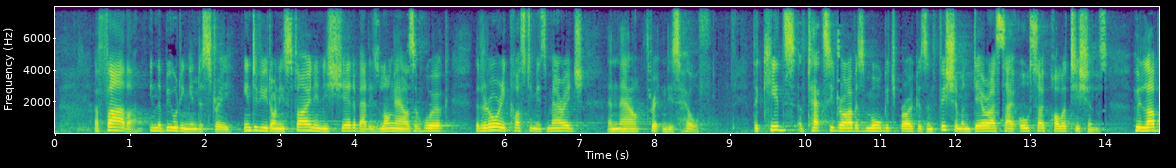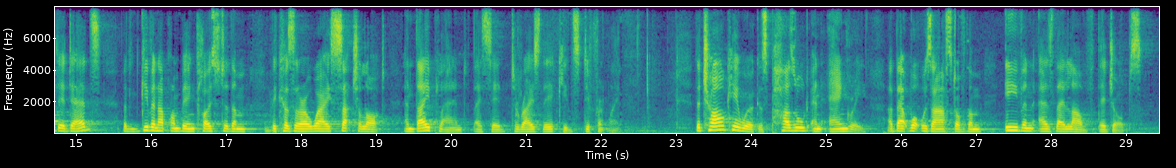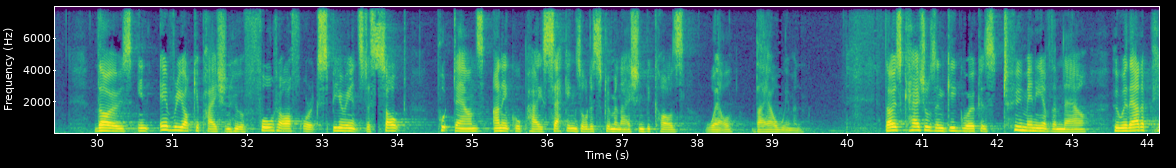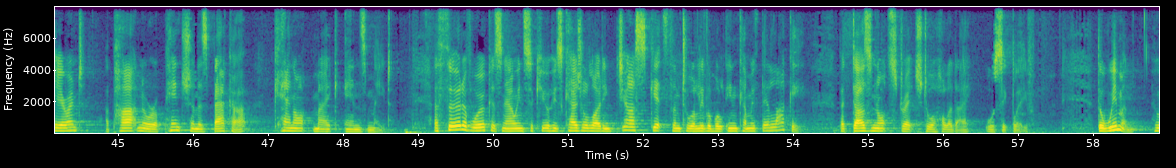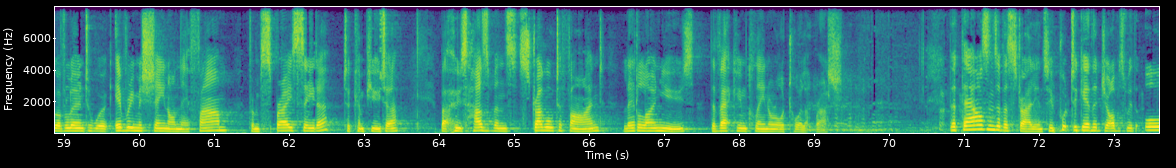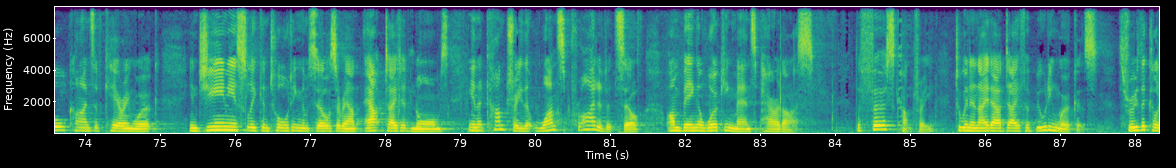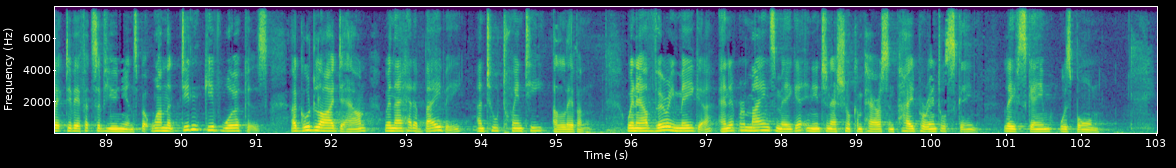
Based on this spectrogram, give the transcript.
A father in the building industry interviewed on his phone in his shed about his long hours of work that had already cost him his marriage and now threatened his health. The kids of taxi drivers, mortgage brokers and fishermen, dare I say also politicians, who love their dads but had given up on being close to them because they're away such a lot, and they planned, they said, to raise their kids differently. The childcare workers puzzled and angry about what was asked of them, even as they love their jobs. Those in every occupation who have fought off or experienced assault, put-downs, unequal pay, sackings or discrimination because, well, they are women. Those casuals and gig workers, too many of them now, who without a parent, a partner or a pension as backup, cannot make ends meet. A third of workers now insecure whose casual loading just gets them to a livable income if they're lucky, but does not stretch to a holiday or sick leave. The women who have learned to work every machine on their farm, from spray seeder to computer, but whose husbands struggle to find, let alone use, the vacuum cleaner or toilet brush. The thousands of Australians who put together jobs with all kinds of caring work, ingeniously contorting themselves around outdated norms in a country that once prided itself on being a working man's paradise. The first country to win an eight-hour day for building workers through the collective efforts of unions, but one that didn't give workers a good lie down when they had a baby until 2011 when our very meagre, and it remains meagre in international comparison, paid parental scheme, leave scheme was born.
